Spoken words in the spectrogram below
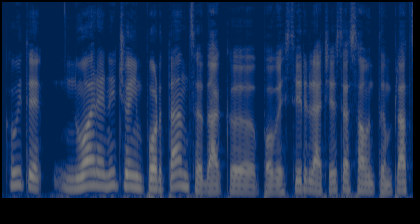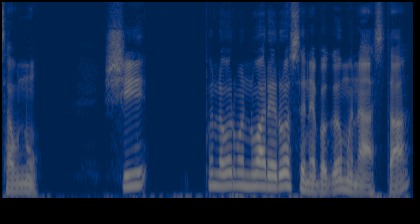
că, uite, nu are nicio importanță dacă povestirile acestea s-au întâmplat sau nu. Și, până la urmă, nu are rost să ne băgăm în asta,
